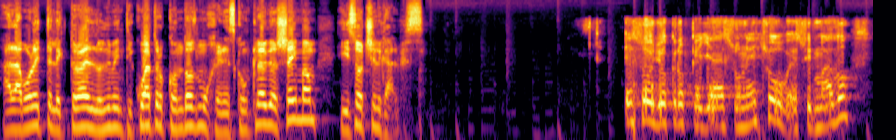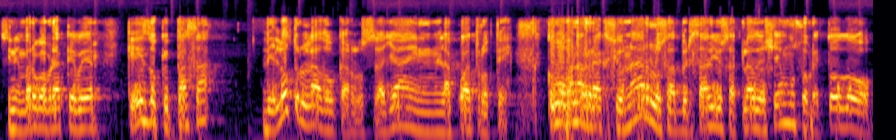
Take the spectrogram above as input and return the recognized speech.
a la boleta electoral del 2024 con dos mujeres, con Claudia Sheinbaum y Xochitl Galvez. Eso yo creo que ya es un hecho, es firmado, sin embargo habrá que ver qué es lo que pasa del otro lado, Carlos, allá en la 4T. ¿Cómo van a reaccionar los adversarios a Claudia Sheinbaum, sobre todo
